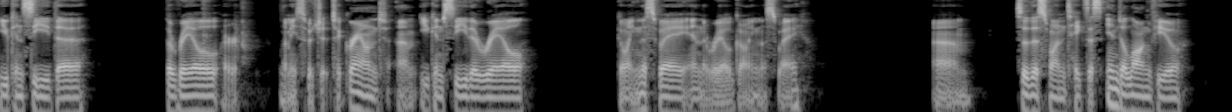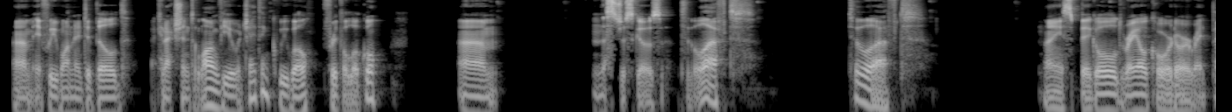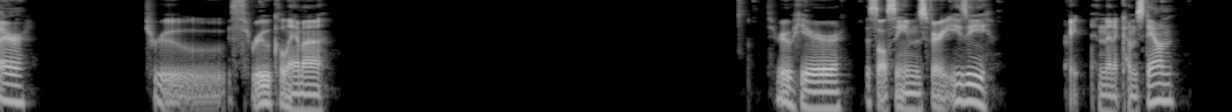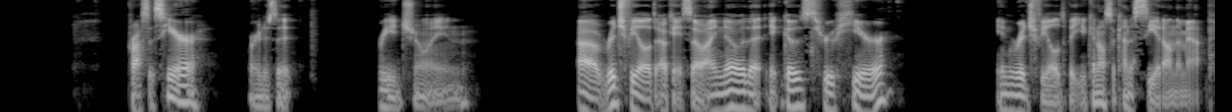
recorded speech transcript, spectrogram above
you can see the the rail or let me switch it to ground. Um, you can see the rail going this way and the rail going this way. Um, so this one takes us into longview. Um, if we wanted to build a connection to longview which i think we will for the local. Um, and this just goes to the left to the left Nice big old rail corridor right there. Through through Kalama. Through here. This all seems very easy. Right, and then it comes down. Process here. Where does it rejoin? Uh, Ridgefield. Okay, so I know that it goes through here in Ridgefield, but you can also kind of see it on the map.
